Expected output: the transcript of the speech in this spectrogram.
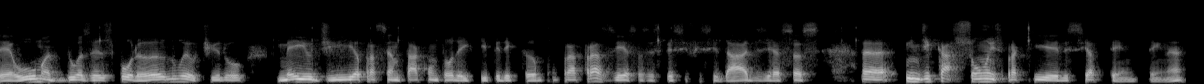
É uma, duas vezes por ano eu tiro meio-dia para sentar com toda a equipe de campo para trazer essas especificidades e essas uh, indicações para que eles se atentem, né?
